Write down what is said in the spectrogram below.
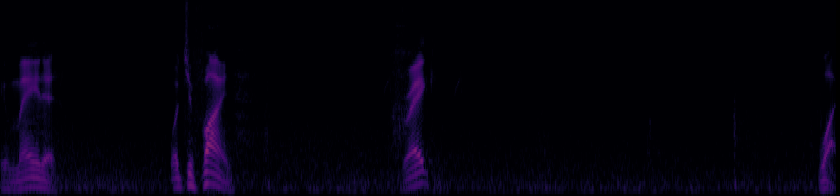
You made it. What'd you find? Greg? What?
